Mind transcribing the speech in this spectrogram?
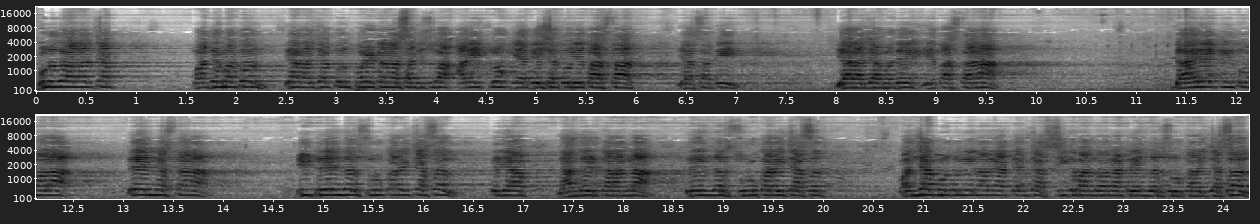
गुरुद्वाराच्या माध्यमातून या राज्यातून पर्यटनासाठी सुद्धा अनेक लोक या देशातून येत असतात. यासाठी या राज्यामध्ये येत असताना डायरेक्टली तुम्हाला ट्रेन नसताना ही ट्रेन जर सुरू करायची असेल तर या नांदेडकरांना ट्रेन जर सुरू करायची असेल पंजाब मधून येणाऱ्या त्यांच्या शीख बांधवांना ट्रेन जर सुरू करायची असेल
